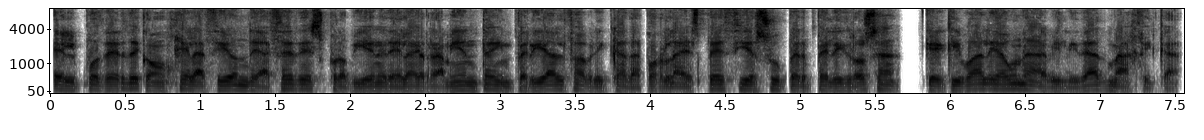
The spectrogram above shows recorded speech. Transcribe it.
El poder de congelación de Acedes proviene de la herramienta imperial fabricada por la especie super peligrosa, que equivale a una habilidad mágica.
